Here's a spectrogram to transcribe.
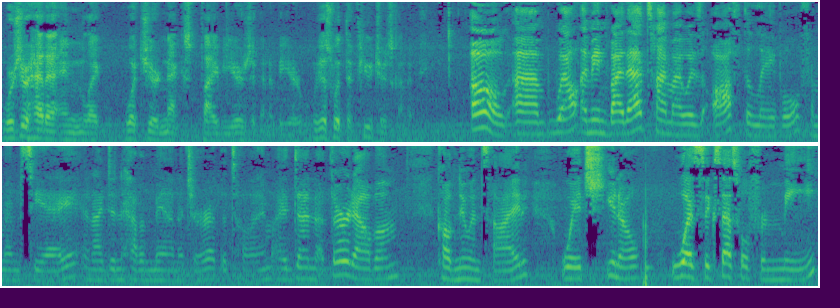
Where's your head at, and like what your next five years are going to be, or just what the future is going to be? Oh, um, well, I mean, by that time I was off the label from MCA and I didn't have a manager at the time. I had done a third album called New Inside, which, you know, was successful for me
